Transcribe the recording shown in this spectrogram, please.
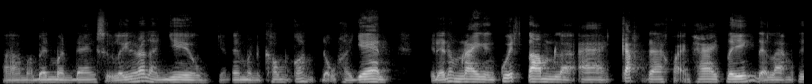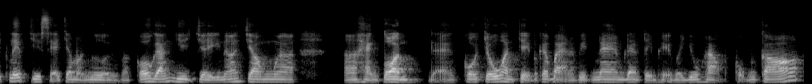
à, mà bên mình đang xử lý nó rất là nhiều cho nên mình không có đủ thời gian. Thì đến hôm nay mình quyết tâm là à cắt ra khoảng 2 tiếng để làm một cái clip chia sẻ cho mọi người và cố gắng duy trì nó trong à, à, hàng tuần để cô chú anh chị và các bạn ở Việt Nam đang tìm hiểu về du học cũng có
